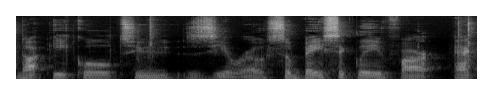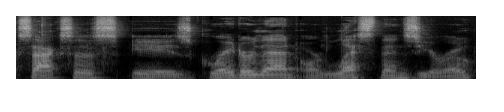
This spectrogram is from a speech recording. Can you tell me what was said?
not equal to zero, so basically if our x-axis is greater than or less than zero,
